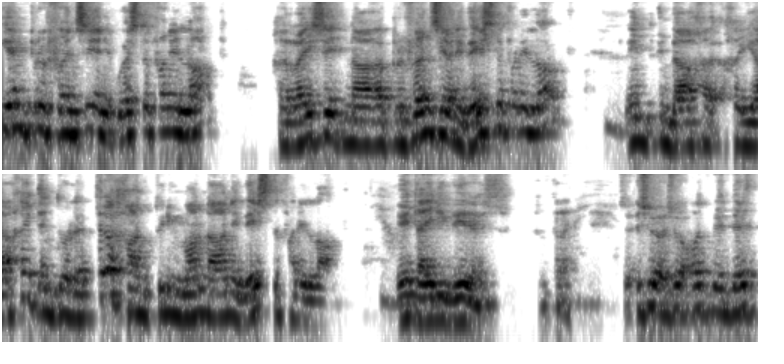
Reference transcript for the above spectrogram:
een provinsie in die ooste van die land gereis het na 'n provinsie aan die weste van die land en en daar ge, gejag het en toe hulle teruggaan toe die man daar in die weste van die land Ja. het hy die virus gekry. So so so dis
